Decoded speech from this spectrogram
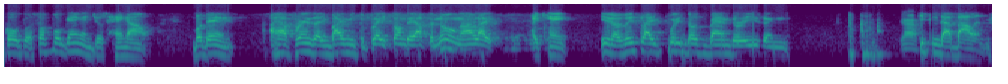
go to a softball game and just hang out but then I have friends that invite me to play Sunday afternoon. I'm like, I can't. You know, so it's like putting those boundaries and yeah. keeping that balance.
